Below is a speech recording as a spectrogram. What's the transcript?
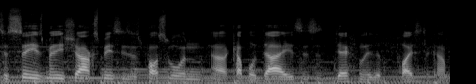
to see as many shark species as possible in a couple of days, this is definitely the place to come.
